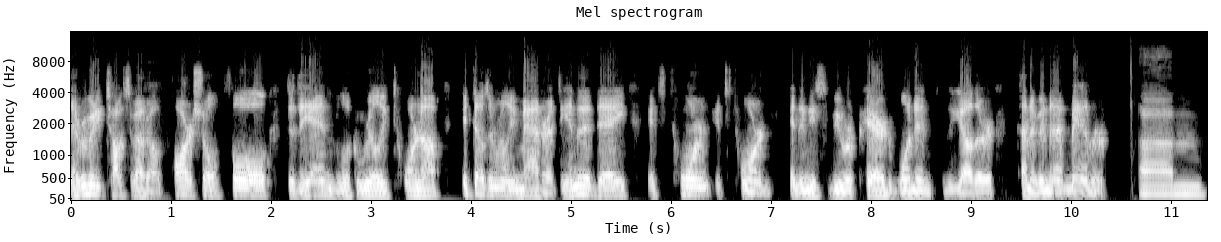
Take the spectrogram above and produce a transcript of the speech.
Everybody talks about oh, partial, full. Do the ends look really torn up? It doesn't really matter. At the end of the day, it's torn. It's torn, and it needs to be repaired one end to the other, kind of in that manner. Um,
